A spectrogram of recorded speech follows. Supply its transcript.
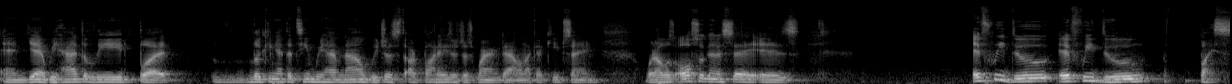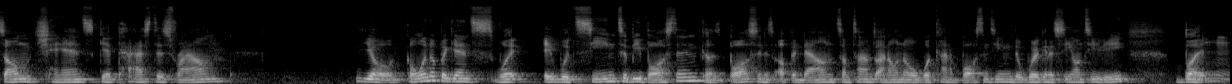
and yeah, we had the lead, but looking at the team we have now, we just our bodies are just wearing down, like I keep saying. What I was also gonna say is if we do if we do by some chance get past this round yo, going up against what it would seem to be Boston, because Boston is up and down. Sometimes I don't know what kind of Boston team that we're gonna see on TV, but mm-hmm.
